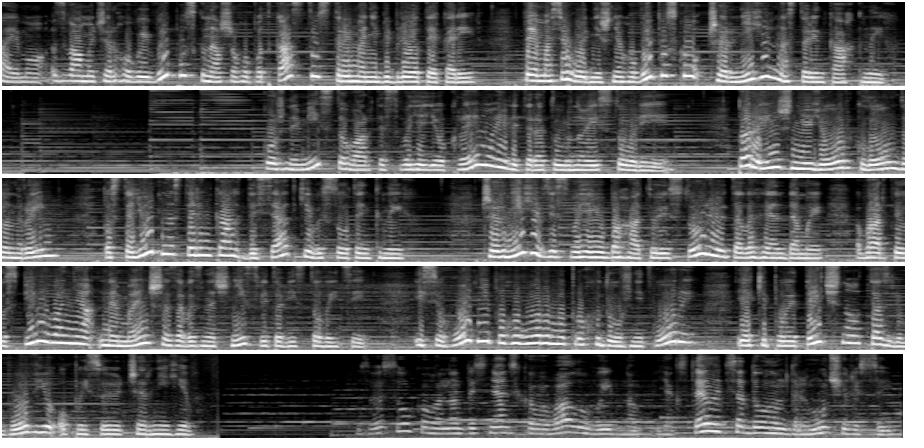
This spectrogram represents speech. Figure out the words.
Вітаємо! З вами черговий випуск нашого подкасту Стримані бібліотекарі. Тема сьогоднішнього випуску Чернігів на сторінках книг. Кожне місто варте своєї окремої літературної історії. Париж, Нью-Йорк, Лондон, Рим постають на сторінках десятків і сотень книг. Чернігів зі своєю багатою історією та легендами вартий оспівування не менше за визначні світові столиці. І сьогодні поговоримо про художні твори, які поетично та з любов'ю описують Чернігів. З високого наддеснянського валу видно, як стелиться долом дремучі ліси,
